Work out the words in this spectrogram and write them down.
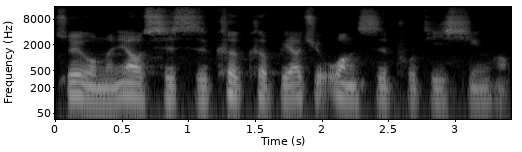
所以我们要时时刻刻不要去忘失菩提心哈。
